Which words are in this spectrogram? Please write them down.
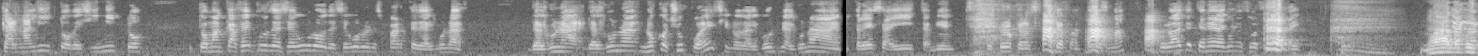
carnalito, vecinito, toman café, pues de seguro, de seguro eres parte de alguna, de alguna, de alguna, no cochupo, eh, sino de, algún, de alguna empresa ahí también, espero que no sea fantasma, pero has de tener alguna sociedad ahí. Pues,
